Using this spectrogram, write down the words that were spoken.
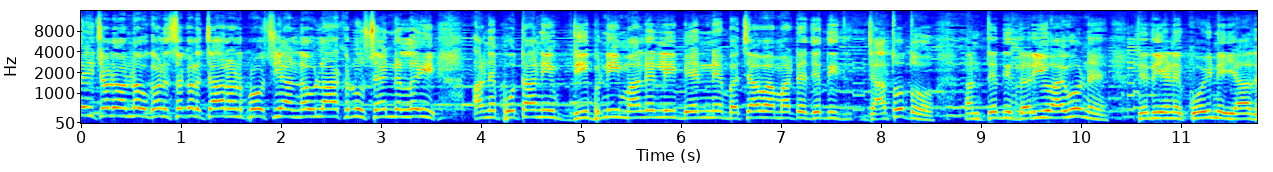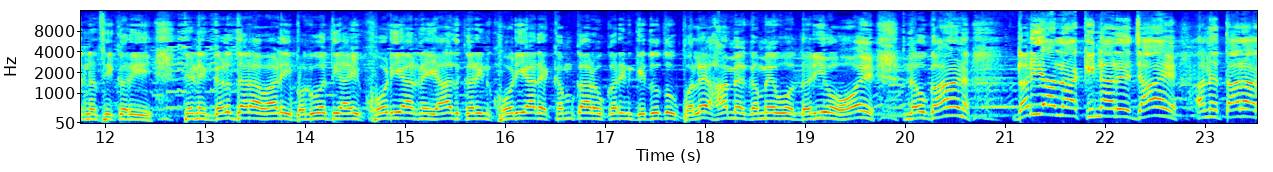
લઈ ચડ્યો નવગણ સકળ ચારણ પ્રોસિયા નવ લાખનું સૈન્ય લઈ અને પોતાની જીભની માનેલી બેનને બચાવવા માટે જેથી જાતો તો અને તેથી દરિયો આવ્યો ને તેથી એને કોઈને યાદ નથી કરી. તેણે ગળધરા વાળી ભગવતી આવી ખોડિયારને યાદ કરીને ખોડિયારે ખમકારો કરીને કીધું તું, ભલે હામે ગમે એવો દરિયો હોય, નવગણ દરિયાના કિનારે જાય અને તારા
